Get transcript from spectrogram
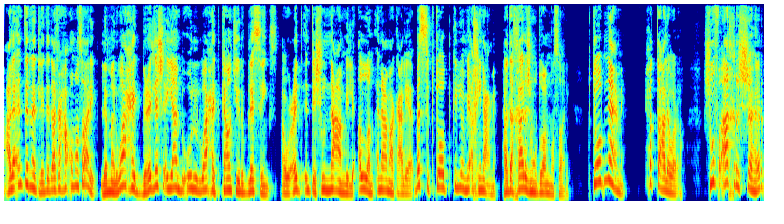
على إنترنت اللي أنت دافع حقه مصاري. لما الواحد بعد ليش أيام بيقولوا الواحد count your blessings أو عد أنت شو النعم اللي الله منعمك عليها؟ بس اكتب كل يوم يا أخي نعمة. هذا خارج موضوع المصاري. اكتب نعمة. حطها على ورقة. شوف آخر الشهر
